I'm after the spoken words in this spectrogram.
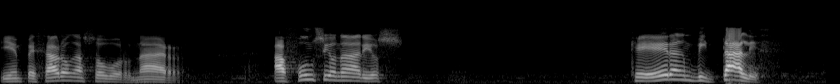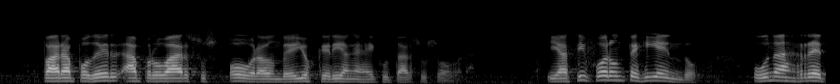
y empezaron a sobornar a funcionarios que eran vitales para poder aprobar sus obras donde ellos querían ejecutar sus obras. Y así fueron tejiendo una red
